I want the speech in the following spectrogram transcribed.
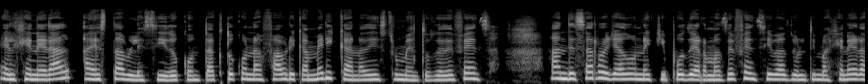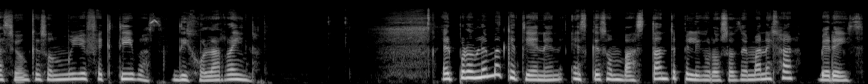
el general ha establecido contacto con la fábrica americana de instrumentos de defensa. Han desarrollado un equipo de armas defensivas de última generación que son muy efectivas, dijo la reina. El problema que tienen es que son bastante peligrosas de manejar. Veréis,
